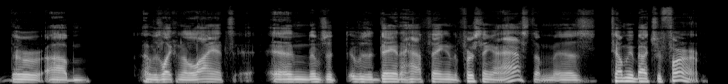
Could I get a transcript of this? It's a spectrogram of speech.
there um it was like an alliance and it was a it was a day and a half thing and the first thing i asked them is tell me about your firm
